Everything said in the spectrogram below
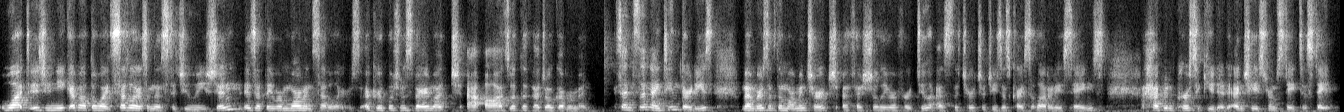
What is unique about the white settlers in this situation is that they were Mormon settlers, a group which was very much at odds with the federal government. Since the 1930s, members of the Mormon Church, officially referred to as the Church of Jesus Christ of Latter-day Saints, had been persecuted and chased from state to state,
